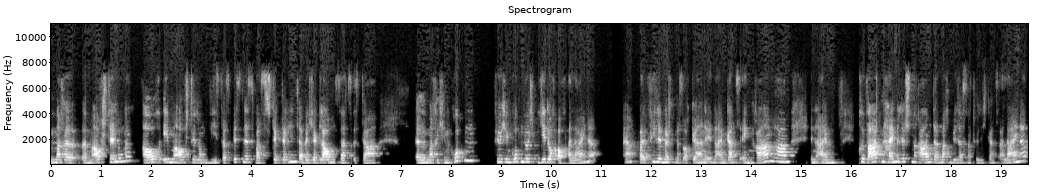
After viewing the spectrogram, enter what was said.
mache ähm, Aufstellungen, auch eben Aufstellungen, wie ist das Business, was steckt dahinter, welcher Glaubenssatz ist da, äh, mache ich in Gruppen, führe ich in Gruppen durch, jedoch auch alleine. Ja, weil viele möchten das auch gerne in einem ganz engen Rahmen haben, in einem privaten, heimischen Rahmen, dann machen wir das natürlich ganz alleine.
